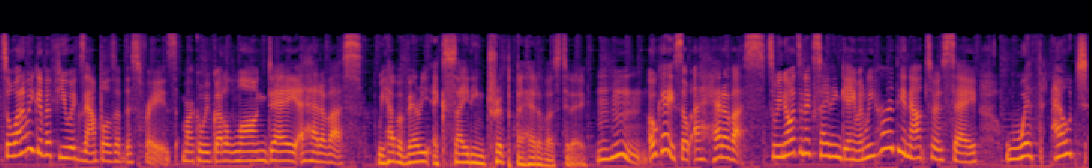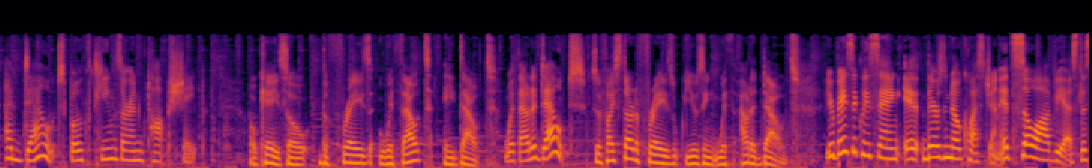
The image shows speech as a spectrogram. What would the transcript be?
So why don't we give a few examples of this phrase? Marco, we've got a long day ahead of us. We have a very exciting trip ahead of us today. Mm-hmm. Okay, so ahead of us. So we know it's an exciting game, and we heard the announcers say, without a doubt, both teams are in top shape. Okay, so the phrase without a doubt. Without a doubt. So if I start a phrase using without a doubt, You're basically saying it, there's no question. It's so obvious. This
